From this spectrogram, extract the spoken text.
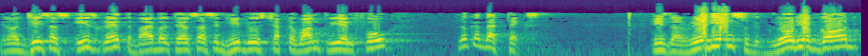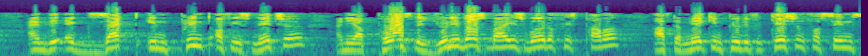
you know, Jesus is great. The Bible tells us in Hebrews chapter 1, 3 and 4. Look at that text. He is the radiance of the glory of God and the exact imprint of his nature, and he upholds the universe by his word of his power. After making purification for sins,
